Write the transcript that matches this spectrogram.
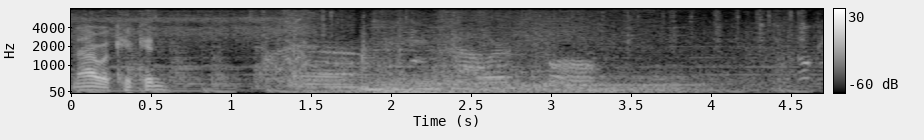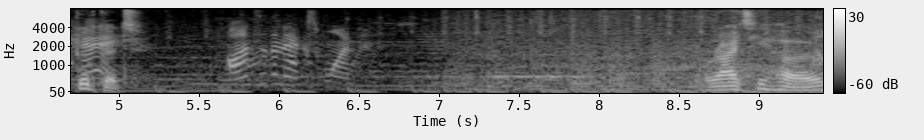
Now we're kicking. Good, good. On to the next one. Righty ho.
